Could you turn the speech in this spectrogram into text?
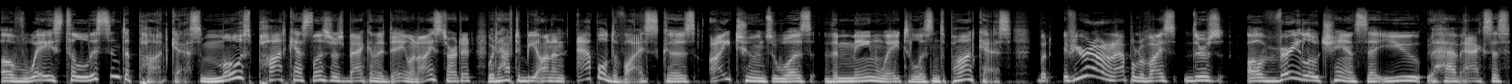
of ways to listen to podcasts. Most podcast listeners back in the day when I started would have to be on an Apple device because iTunes was the main way to listen to podcasts. But if you're not on an Apple device, there's a very low chance that you have access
